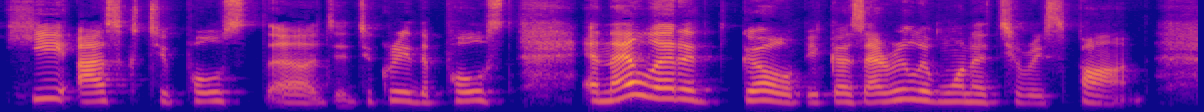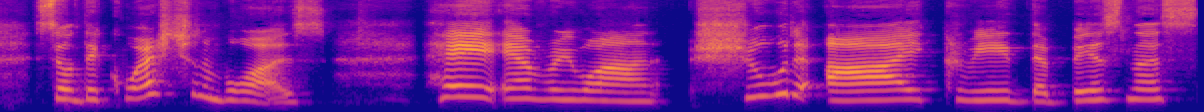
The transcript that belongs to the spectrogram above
he asked to post uh, to create the post, and I let it go because I really wanted to respond. So the question was, hey everyone. Should i create the business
